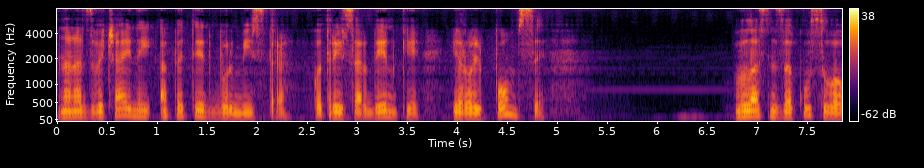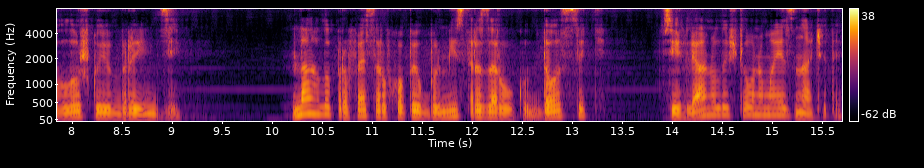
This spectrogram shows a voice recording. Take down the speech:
на надзвичайний апетит бурмістра, котрий сардинки і роль помси власне закусував ложкою бринзі. Нагло професор вхопив бурмістра за руку. Досить. Всі глянули, що воно має значити.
